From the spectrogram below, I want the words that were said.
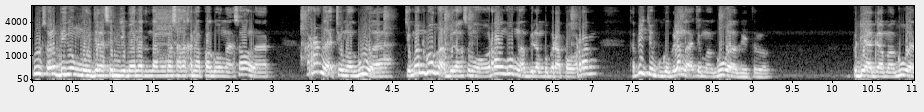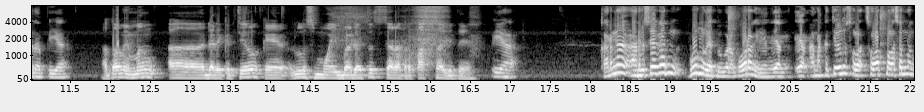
Gue soalnya bingung mau jelasin gimana tentang masalah kenapa gue nggak sholat. Karena nggak cuma gue, cuman gue nggak bilang semua orang, gue nggak bilang beberapa orang, tapi gue bilang nggak cuma gue gitu loh. Di agama gue tapi ya. Atau memang eh, dari kecil kayak lu semua ibadah tuh secara terpaksa gitu ya? Iya. Karena harusnya kan gue ngeliat beberapa orang yang yang yang anak kecil tuh sholat sholat malah seneng.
